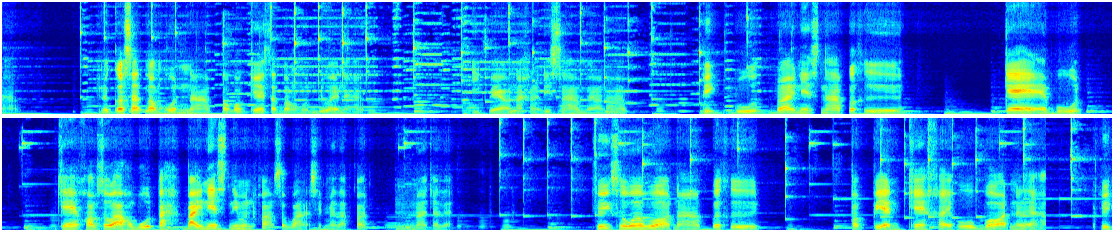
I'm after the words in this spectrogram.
นะครับ แล้วก็สัตว์ล่องหนนะครับเขาก็แก้สัตว์ล่องหนด้วยนะครับ อีกแล้วนะครั้งที่สามแล้วนะครับ Big Boost Brightness นะครับก็คือ แก้บูตแก้ความสว่างของบูตปะ Brightness นี่มันความสว่างใช่ไหมล่ะก็น่าจะแหละ Fix overboard นะครับก็คือ ปรับเปลี่ยนแก้ไข Hoverboard นั่นแหละครับ Fix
